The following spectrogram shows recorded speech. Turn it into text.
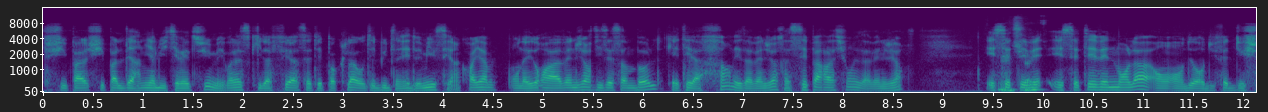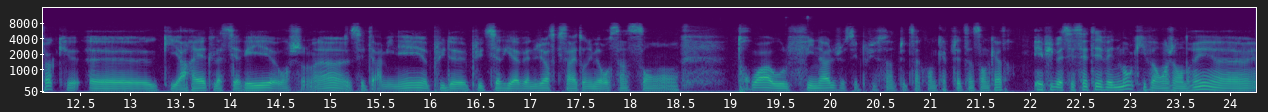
suis pas je suis pas le dernier à lui tirer dessus mais voilà ce qu'il a fait à cette époque-là au début des années 2000 c'est incroyable. On a eu droit à Avengers Disassembled qui a été la fin des Avengers la séparation des Avengers. Et cet, événement-là, en, dehors du fait du choc, euh, qui arrête la série, c'est terminé, plus de plus de série Avengers qui s'arrête au numéro 500, 3 ou le final, je sais plus, hein, peut-être 504, peut-être 504. Et puis bah, c'est cet événement qui va engendrer euh,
